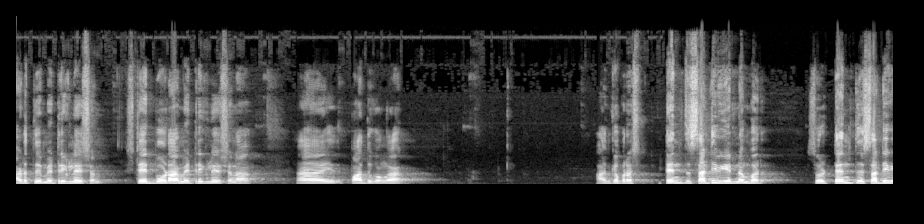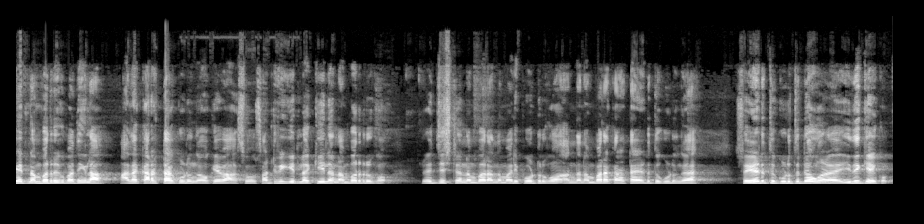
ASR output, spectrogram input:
அடுத்து மெட்ரிகுலேஷன் ஸ்டேட் போர்டா மெட்ரிகுலேஷனாக பார்த்துக்கோங்க. அதுக்கப்புறம் tenth certificate number so tenth certificate number இருக்குது பார்த்தீங்களா அதை கரெக்டாக கொடுங்க ஓகேவா ஸோ சர்டிஃபிகேட்டில் கீழே நம்பர் இருக்கும். ரெஜிஸ்டர் நம்பர் அந்த மாதிரி போட்டிருக்கோம். அந்த நம்பரை கரெக்டாக எடுத்து கொடுங்க. ஸோ எடுத்து கொடுத்துட்டு உங்கள் இது கேட்கும்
